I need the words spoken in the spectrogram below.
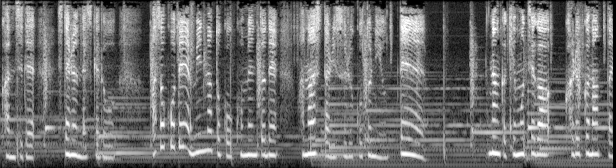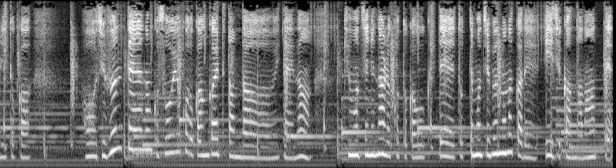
感じでしてるんですけど、あそこでみんなとこうコメントで話したりすることによってなんか気持ちが軽くなったりとかあ自分ってなんかそういうこと考えてたんだみたいな気持ちになることが多くてとっても自分の中でいい時間だなって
